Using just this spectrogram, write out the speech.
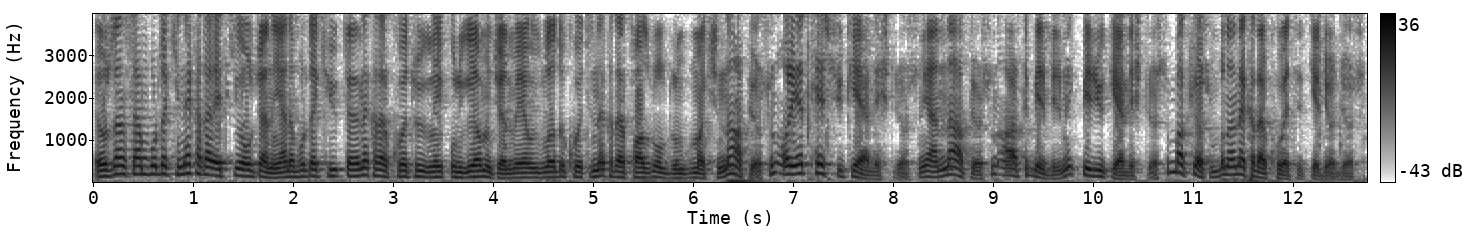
E o zaman sen buradaki ne kadar etki olacağını yani buradaki yüklere ne kadar kuvvet uygulayıp uygulayamayacağını veya uyguladığı kuvvetin ne kadar fazla olduğunu bulmak için ne yapıyorsun? Oraya test yükü yerleştiriyorsun. Yani ne yapıyorsun? Artı bir birimlik bir yük yerleştiriyorsun. Bakıyorsun buna ne kadar kuvvet etki ediyor diyorsun.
